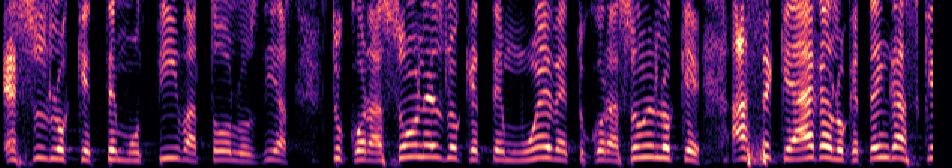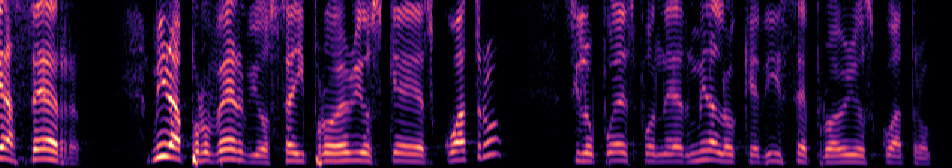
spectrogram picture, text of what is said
Eso es lo que te motiva todos los días. Tu corazón es lo que te mueve, tu corazón es lo que hace que hagas lo que tengas que hacer. Mira Proverbios, hay Proverbios que es 4, si lo puedes poner, mira lo que dice Proverbios 4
